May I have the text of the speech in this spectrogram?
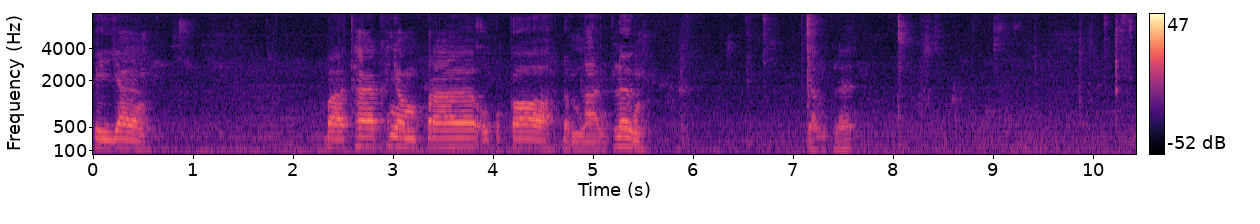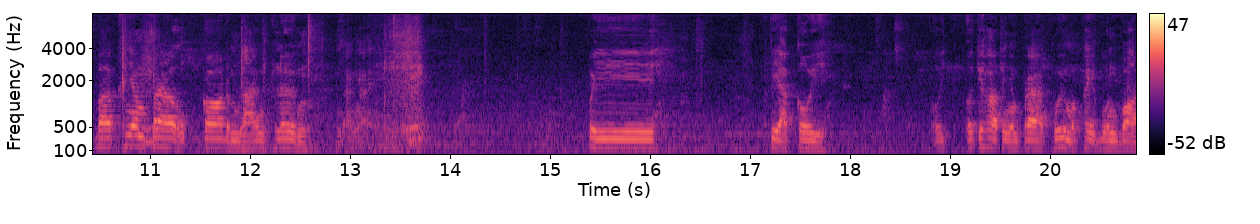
ពីរយ៉ាងបើថាខ្ញុំប្រើឧបករណ៍ដំឡើងភ្លើងចាំផ្លែតបើខ្ញុំប្រើឧបករណ៍ដំឡើងភ្លើងហ្នឹងហើយពីពីអាគុយឧទាហរណ៍ថាខ្ញុំប្រើអាគុយ24វ៉ុល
